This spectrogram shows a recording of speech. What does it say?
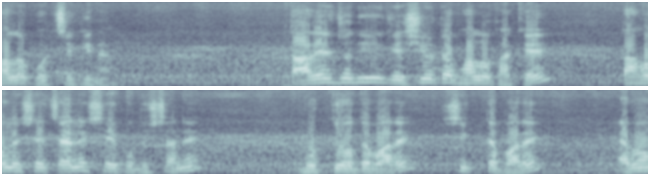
ভালো করছে কিনা। তাদের যদি রেশিওটা ভালো থাকে, তাহলে সে চাইলে সেই প্রতিষ্ঠানে ভর্তি হতে পারে, শিখতে পারে এবং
